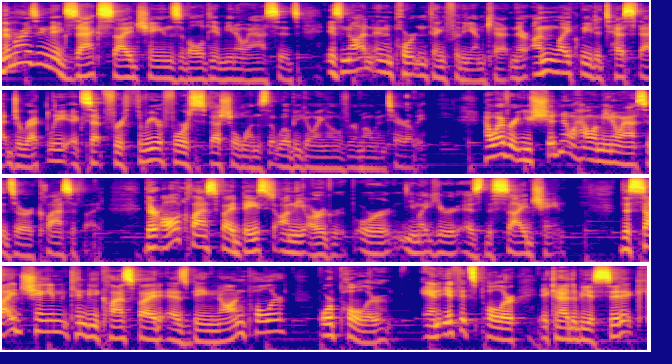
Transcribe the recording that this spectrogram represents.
Memorizing the exact side chains of all the amino acids is not an important thing for the MCAT, and they're unlikely to test that directly except for three or four special ones that we'll be going over momentarily. However, you should know how amino acids are classified. They're all classified based on the R group, or you might hear it as the side chain. The side chain can be classified as being nonpolar or polar, and if it's polar, it can either be acidic,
